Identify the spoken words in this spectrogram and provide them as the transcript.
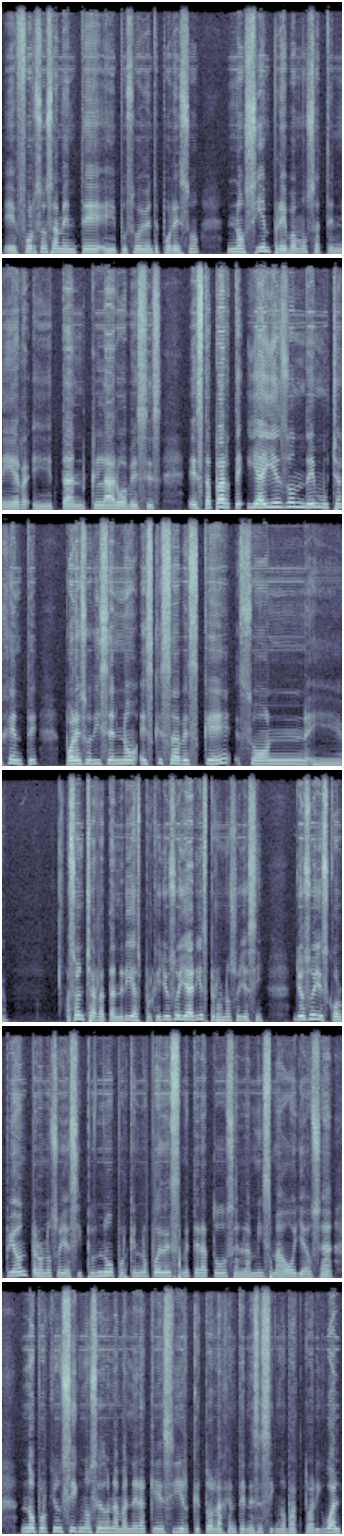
eh, forzosamente, pues obviamente por eso no siempre vamos a tener tan claro a veces esta parte. Y ahí es donde mucha gente por eso dicen, no, es que sabes que son... Son charlatanerías, porque yo soy Aries, pero no soy así. Yo soy Escorpión, pero no soy así. Pues no, porque no puedes meter a todos en la misma olla. O sea, no porque un signo sea de una manera quiere decir que toda la gente en ese signo va a actuar igual.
